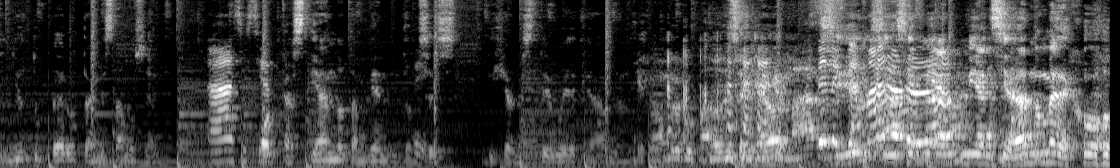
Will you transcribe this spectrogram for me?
en YouTube, pero también estamos en ah, sí, podcasteando también, entonces dijeron, este güey de qué hablan. Estaban preocupados de señor. Se le quemaron, mi, ansiedad no me dejó,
